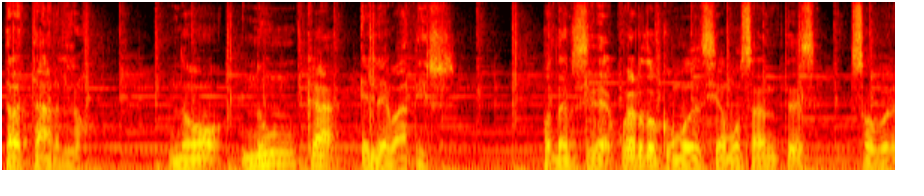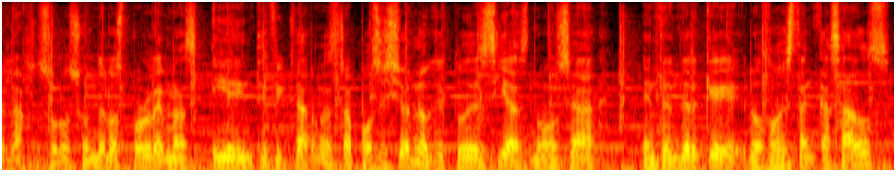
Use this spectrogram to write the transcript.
tratarlo. No, nunca el evadir. Ponerse de acuerdo, como decíamos antes, sobre la resolución de los problemas e identificar nuestra posición, lo que tú decías, ¿no? O sea, entender que los dos están casados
